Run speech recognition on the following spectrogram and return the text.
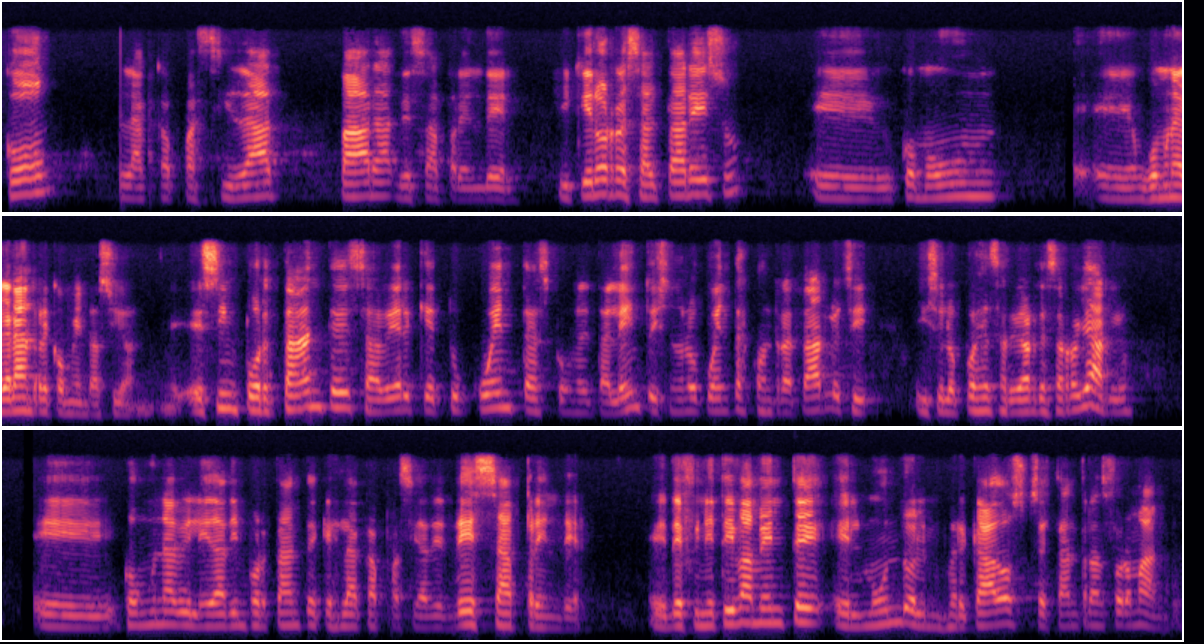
con la capacidad para desaprender. Y quiero resaltar eso eh, como, un, eh, como una gran recomendación. Es importante saber que tú cuentas con el talento y si no lo cuentas, contratarlo y si, y si lo puedes desarrollar, desarrollarlo, eh, con una habilidad importante que es la capacidad de desaprender. definitivamente el mundo, los mercados se están transformando.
